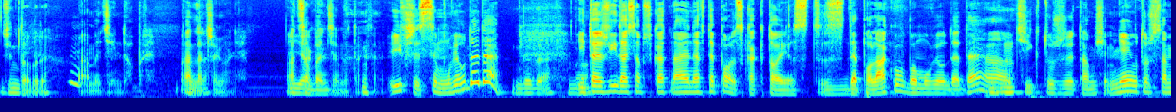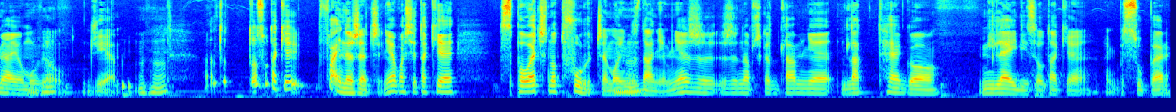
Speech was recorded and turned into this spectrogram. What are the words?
Dzień dobry. Mamy dzień dobry. A dlaczego nie? A I co jak? będziemy tak? I wszyscy mówią DD. DD. No. I też widać na przykład na NFT Polska, kto jest z Depolaków, bo mówią DD, a Mhm. ci, którzy tam się mniej utożsamiają, mówią Mhm. GM. Mhm. Ale to, to są takie fajne rzeczy, nie? Właśnie takie społeczno-twórcze moim Mhm. zdaniem, nie? Że, że na przykład dla mnie, dlatego Milady są takie jakby super.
